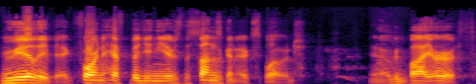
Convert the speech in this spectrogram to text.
Really big. Four and a half billion years, the sun's going to explode. You know, goodbye, Earth.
